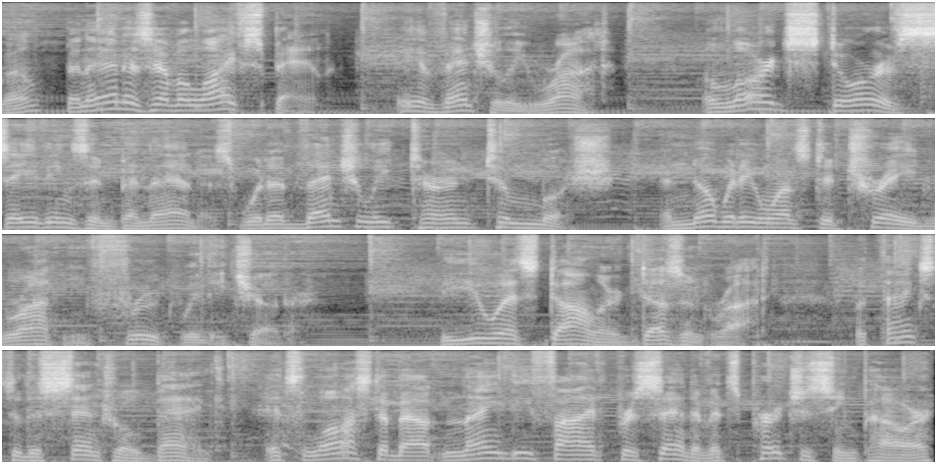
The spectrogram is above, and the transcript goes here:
Well, bananas have a lifespan. They eventually rot. A large store of savings in bananas would eventually turn to mush, and nobody wants to trade rotten fruit with each other. The US dollar doesn't rot, but thanks to the central bank, it's lost about 95% of its purchasing power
